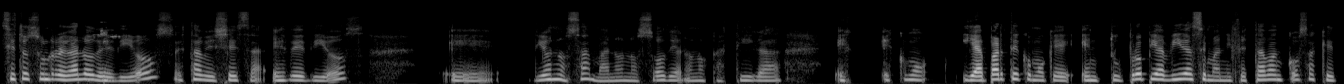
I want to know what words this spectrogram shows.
si esto es un regalo de Dios, esta belleza es de Dios, eh, Dios nos ama, no nos odia, no nos castiga, es, es como, y aparte como que en tu propia vida se manifestaban cosas que,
